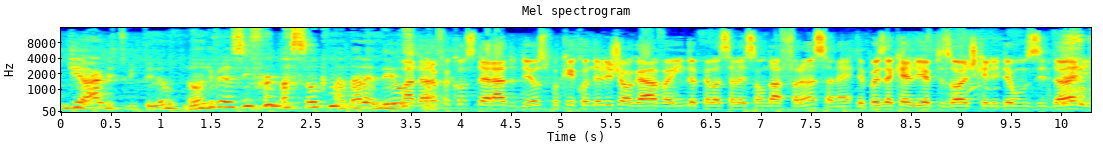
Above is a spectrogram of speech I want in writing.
de árbitro, entendeu? De onde veio essa informação que o Madara é Deus? Madara cara? foi considerado Deus porque quando ele jogava ainda pela seleção da França, né? Depois daquele episódio que ele deu um Zidane,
